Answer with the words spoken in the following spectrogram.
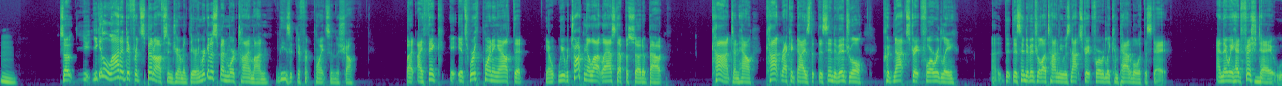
Hmm. So you, you get a lot of different spin-offs in German theory, and we're going to spend more time on these at different points in the show. But I think it's worth pointing out that you know we were talking a lot last episode about Kant and how Kant recognized that this individual could not straightforwardly uh, th- this individual autonomy was not straightforwardly compatible with the state. And then we had Fichte mm-hmm.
